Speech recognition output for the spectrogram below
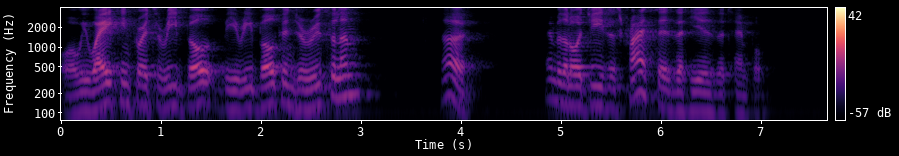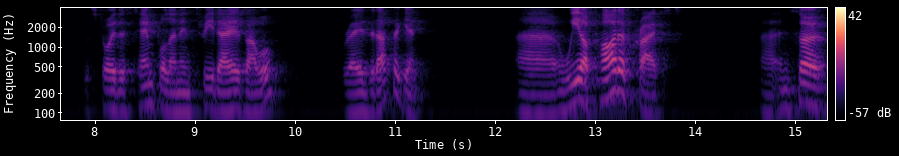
Or are we waiting for it to rebuild, be rebuilt in Jerusalem? No. Remember, the Lord Jesus Christ says that He is the temple. Destroy this temple, and in three days I will raise it up again. Uh, we are part of Christ. Uh, and so,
